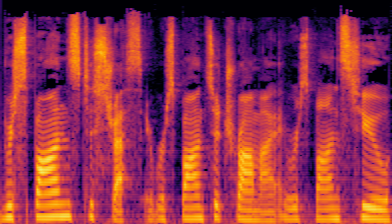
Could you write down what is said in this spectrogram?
responds to stress, it responds to trauma, it responds to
